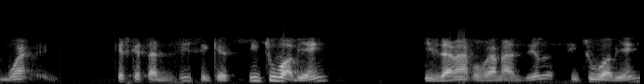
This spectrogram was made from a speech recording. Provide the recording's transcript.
moi, qu'est-ce que ça dit? C'est que si tout va bien, Évidemment, il faut vraiment le dire, si tout va bien,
